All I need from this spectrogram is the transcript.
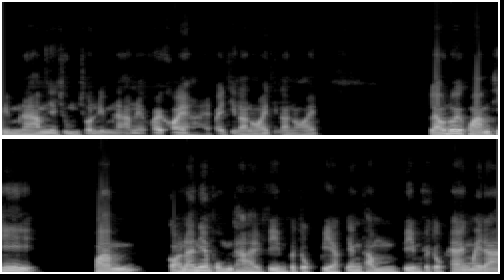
ริมน้ำเนี่ยชุมชนริมน้ำเนี่ยค่อย ๆ หายไปทีละน้อยทีละน้อย แล้วด้วยความที่ความก่อนหน้าเนี้ผมถ่ายฟิล์มกระจกเปียกยังทำฟิล์มกระจกแห้งไม่ได้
